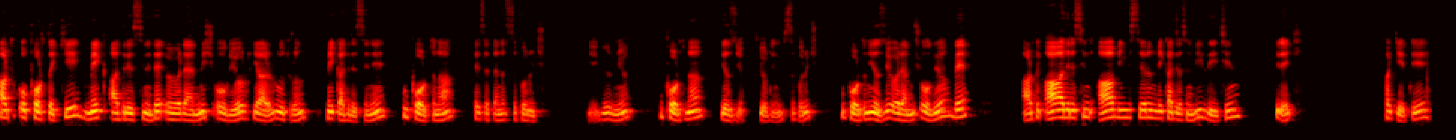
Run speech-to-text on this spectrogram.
artık o porttaki MAC adresini de öğrenmiş oluyor. Yani router'ın MAC adresini bu portuna FSTN 03 diye görünüyor. Bu portuna yazıyor. Gördüğünüz gibi 03 bu portunu yazıyor, öğrenmiş oluyor ve artık A adresin A bilgisayarın MAC adresini bildiği için direkt paketi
